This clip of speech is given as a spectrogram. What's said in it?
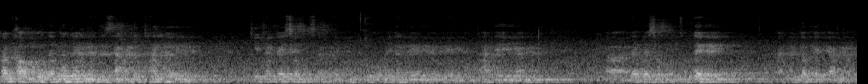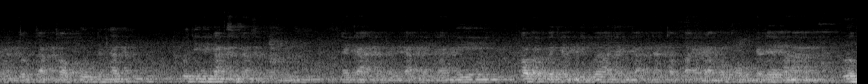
ต้องขอบคุณท่านผู้บริหารนักศึกษาทุกท่านเลย ที่ท่านได้ส่งเสริมให้คุณครูให้นักเรียนในโรงเรียนของท่านเองนั้นได้ประสบผลสำเร็จอันนี้ก็เป็นการทำงานร่วมกันขอบคุณนะครับ ผู้ที่ให้การสนับสนุนในการดำเนินการในครั้งนี้ ก็หวังเป็นอย่างยิ่งว่าในการหน้าต่อไปเราก็คงจะได้มาร่วม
